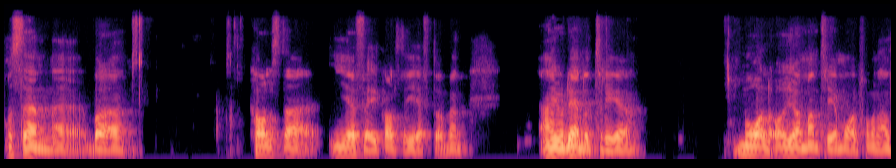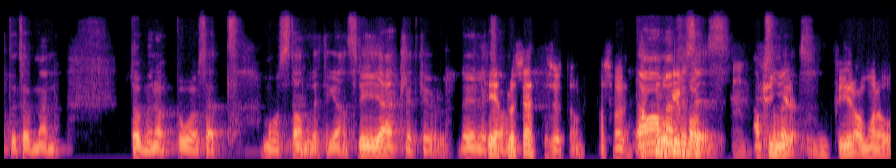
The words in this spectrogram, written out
Och sen eh, bara Karlstad IF är Karlstad IF då, men han gjorde ändå tre mål och gör man tre mål får man alltid tummen, tummen upp oavsett motstånd lite grann. Så det är jäkligt kul. Det är liksom, plus ett dessutom. Alltså, ja, men precis. Fyra, Absolut. fyra våra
